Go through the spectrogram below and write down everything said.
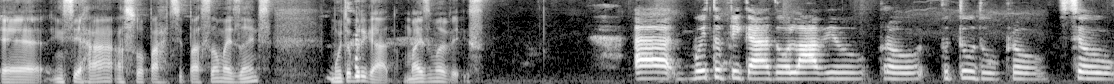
é, encerrar a sua participação, mas antes, muito obrigado mais uma vez. Uh, muito obrigado, Olávio, por, por tudo, pro seu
